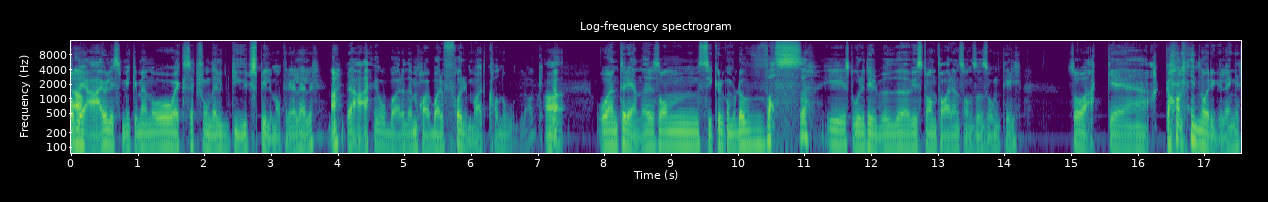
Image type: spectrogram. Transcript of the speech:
og Ja. det er jo liksom ikke med noe eksepsjonelt dyrt spillemateriell heller. Nei. Det er jo bare, De har jo bare forma et kanonlag. Ja. Og en trener som sikkert kommer til å vasse i store tilbud eh, hvis han tar en sånn sesong til. Så er ikke, er ikke han i Norge lenger.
